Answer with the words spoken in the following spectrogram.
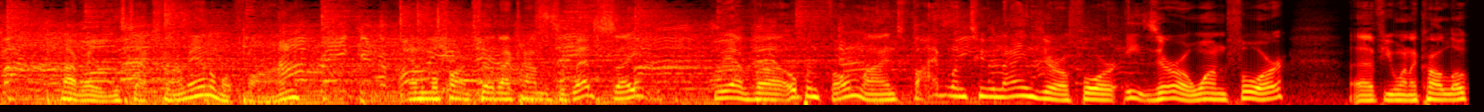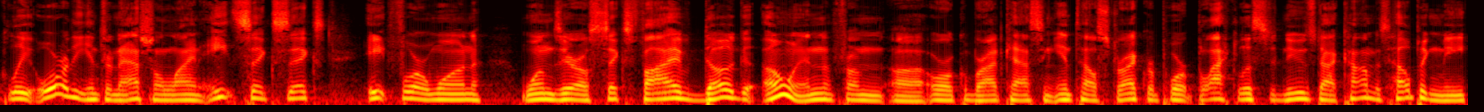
farm. Not really the sex farm, Animal Farm. AnimalFarmShow.com is the website. We have uh, open phone lines 512 904 8014 if you want to call locally, or the international line 866 841 1065. Doug Owen from uh, Oracle Broadcasting Intel Strike Report, blacklistednews.com is helping me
